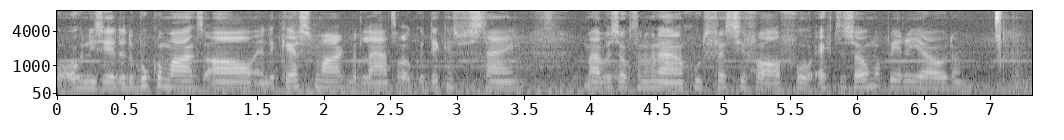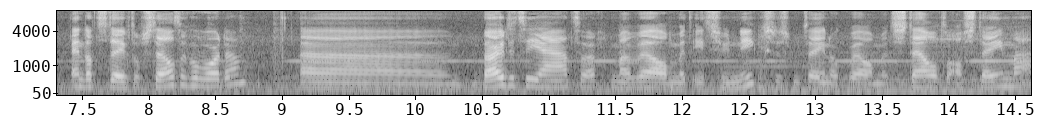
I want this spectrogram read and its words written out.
We organiseerden de boekenmarkt al en de kerstmarkt met later ook het Dickensfestijn. Maar we zochten nog naar een goed festival voor echt de zomerperiode. En dat is Deventer op Stelten geworden. Uh, buitentheater, maar wel met iets unieks. Dus meteen ook wel met Stelten als thema.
